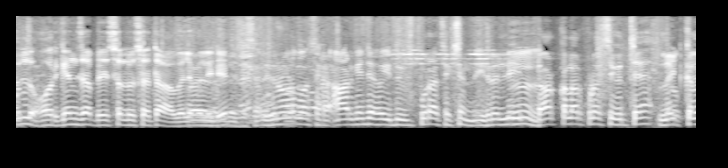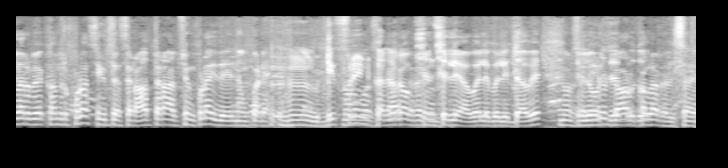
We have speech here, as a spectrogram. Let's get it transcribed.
ಫುಲ್ ಆರ್ಗೆನ್ಜಾ ಬೇಸಲ್ಲೂ ಸಹ ಅವೈಲೇಬಲ್ ಇದೆ. ಇದು ನೋಡ್ಬೋದು ಸರ್ ಆರ್ಗೆಂಜ್ ಇದು ಪೂರಾ ಸೆಕ್ಷನ್ ಇದರಲ್ಲಿ ಡಾರ್ಕ್ ಕಲರ್ ಕೂಡ ಸಿಗುತ್ತೆ. ಲೈಟ್ ಕಲರ್ ಬೇಕಂದ್ರೂ ಕೂಡ ಸಿಗುತ್ತೆ ಸರ್. ಆ ತರ ಆಪ್ಷನ್ ಕೂಡ ಇದೆ ನಮ್ಮ ಕಡೆ. ಡಿಫ್ರೆಂಟ್ ಕಲರ್ ಆಪ್ಷನ್ಸ್ ಇಲ್ಲಿ ಅವೈಲೇಬಲ್ ಇದ್ದಾವೆ. ಡಾರ್ಕ್ ಕಲರ್ ಅಲ್ಲಿ sir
